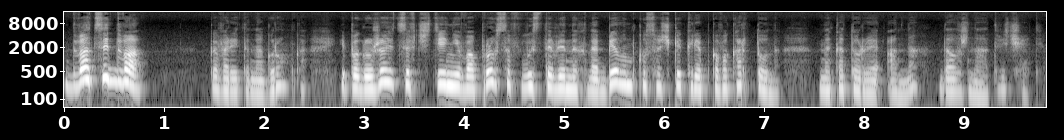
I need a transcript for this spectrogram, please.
«Двадцать два!» — говорит она громко и погружается в чтение вопросов, выставленных на белом кусочке крепкого картона, на которые она должна отвечать.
